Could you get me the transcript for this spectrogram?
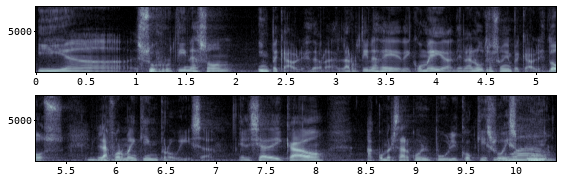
y ah, sus rutinas son impecables, de verdad. Las rutinas de, de comedia de la Nutria son impecables. Dos, la forma en que improvisa. Él se ha dedicado a conversar con el público, que eso es un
